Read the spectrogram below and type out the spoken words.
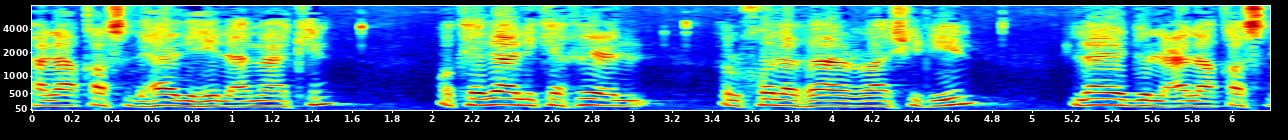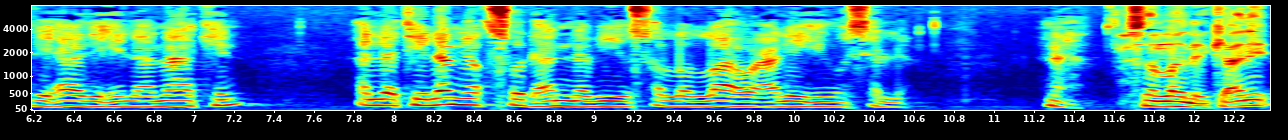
على قصد هذه الأماكن وكذلك فعل الخلفاء الراشدين لا يدل على قصد هذه الأماكن التي لم يقصدها النبي صلى الله عليه وسلم. نعم. أحسن الله إليك. يعني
